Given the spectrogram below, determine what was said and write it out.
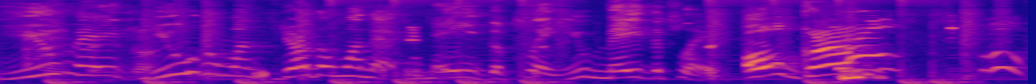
you made you the one you're the one that made the play. You made the play. Oh girl. Ooh.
